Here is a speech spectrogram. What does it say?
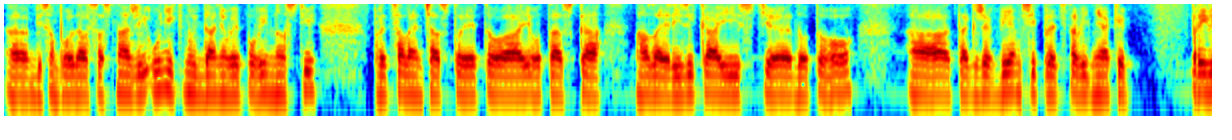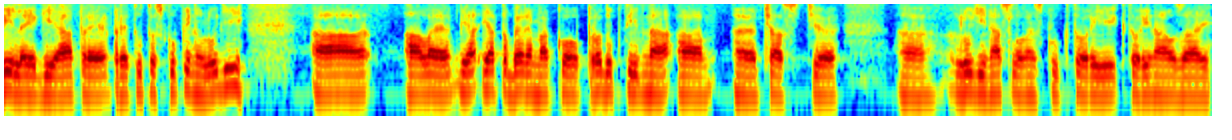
by som povedal, sa snaží uniknúť daňovej povinnosti. Predsa len často je to aj otázka naozaj rizika ísť do toho. A, takže viem si predstaviť nejaké privilégia pre, pre túto skupinu ľudí. A ale ja, ja to berem ako produktívna a e, časť e, ľudí na Slovensku, ktorí, ktorí naozaj e,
